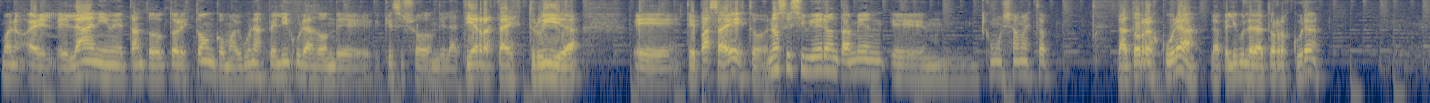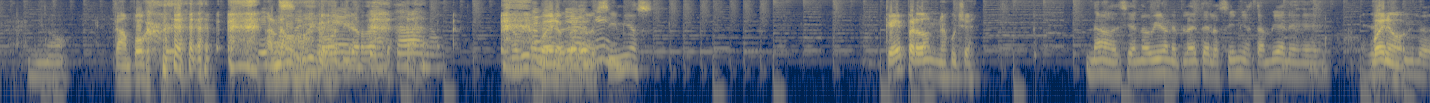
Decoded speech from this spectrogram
Bueno, el, el anime, tanto Doctor Stone como algunas películas donde, qué sé yo, donde la Tierra está destruida, eh, te pasa esto. No sé si vieron también, eh, ¿cómo se llama esta? La Torre Oscura, la película de la Torre Oscura. No. Tampoco. Andamos. Sí, vamos a tirar data. no. ¿No vieron Bueno, el perdón. de los simios? ¿Qué? Perdón, no escuché. No, decía, ¿no vieron el planeta de los simios también? Es, Bueno, de-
